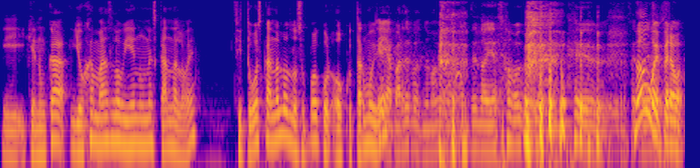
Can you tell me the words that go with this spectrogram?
Y que nunca, yo jamás lo vi en un escándalo, ¿eh? Si tuvo escándalos, lo supo ocultar muy bien. Sí, aparte, pues no mames, antes no había tampoco. no, güey, pero,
